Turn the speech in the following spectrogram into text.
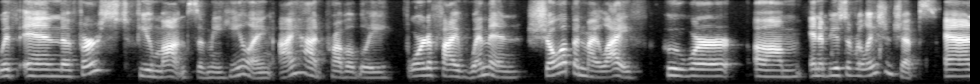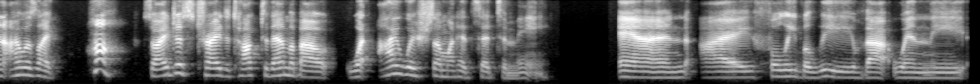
Within the first few months of me healing, I had probably four to five women show up in my life who were um, in abusive relationships. And I was like, huh. So I just tried to talk to them about what I wish someone had said to me. And I fully believe that when the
